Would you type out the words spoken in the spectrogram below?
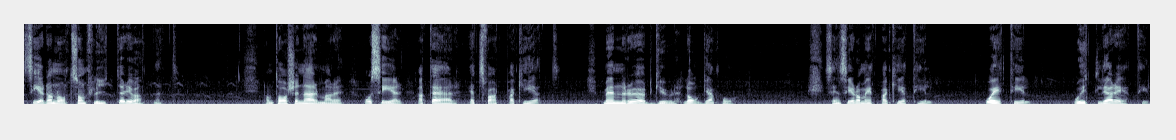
ser de något som flyter i vattnet. De tar sig närmare och ser att det är ett svart paket med en rödgul logga på. Sen ser de ett paket till och ett till och ytterligare ett till.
